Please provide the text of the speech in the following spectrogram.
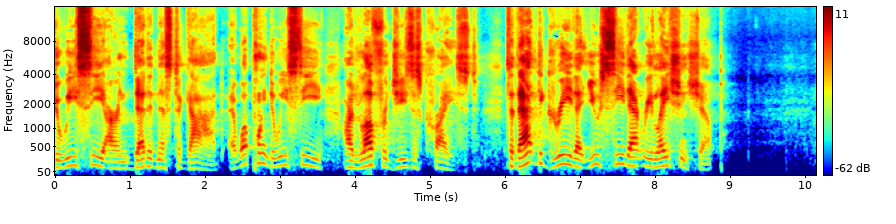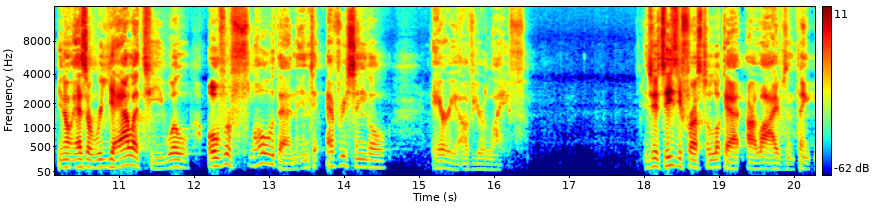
do we see our indebtedness to God? At what point do we see our love for Jesus Christ? To that degree that you see that relationship, you know, as a reality will overflow then into every single area of your life. It's easy for us to look at our lives and think,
